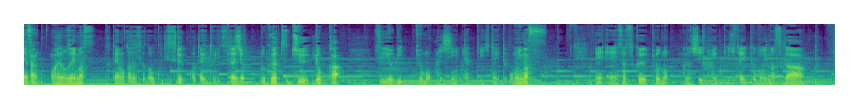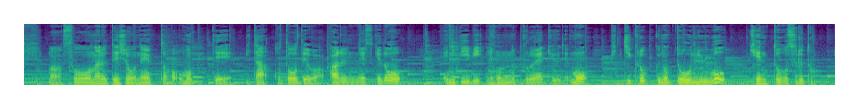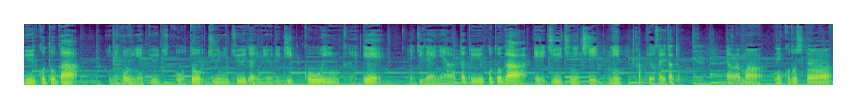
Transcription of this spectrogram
皆さんおはようございます。片山和沙がお送りする話題取りラジオ。6月14日水曜日今日も配信やっていきたいと思います。で、えー、早速今日の話入っていきたいと思いますがまあそうなるでしょうねとは思っていたことではあるんですけど NPB 日本のプロ野球でもピッチクロックの導入を検討するということが日本野球機構と12球団による実行委員会で議題に上がったということがえ11日に発表されたと。だからまあね、今年から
